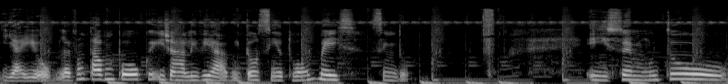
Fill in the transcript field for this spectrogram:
E aí eu levantava um pouco e já aliviava. Então assim, eu tô há um mês sem dor. E isso é muito.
